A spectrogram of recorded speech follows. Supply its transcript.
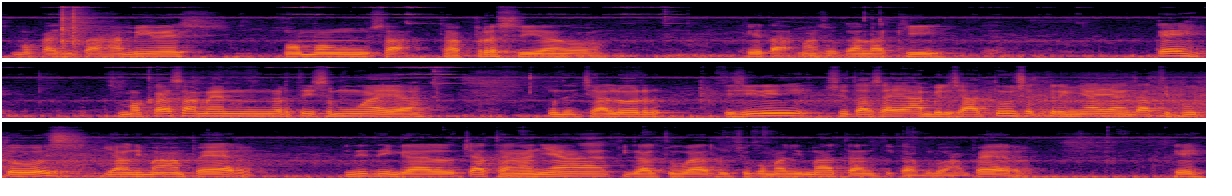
semoga dipahami wes ngomong sak dabres ya kok oke tak masukkan lagi. Oke Semoga sampean ngerti semua ya. Untuk jalur di sini sudah saya ambil satu sekringnya yang tadi putus yang 5 ampere. Ini tinggal cadangannya tinggal 2 7,5 dan 30 ampere. Oke.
